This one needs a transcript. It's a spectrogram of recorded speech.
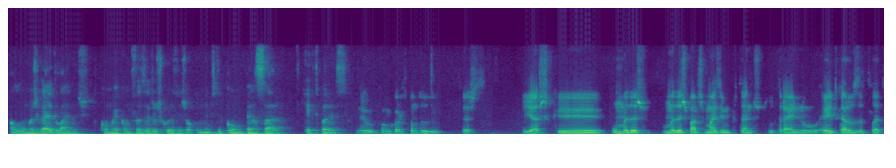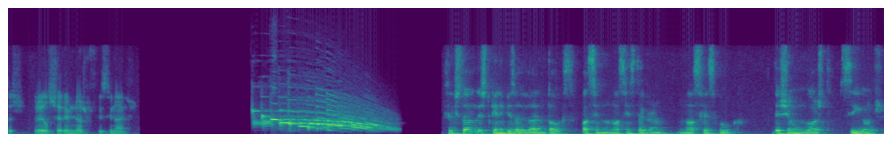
algumas guidelines de como é como fazer as coisas, ou pelo menos de como pensar. O que é que te parece? Eu concordo com tudo. E acho que uma das, uma das partes mais importantes do treino é educar os atletas para eles serem melhores profissionais. Se gostaram deste pequeno episódio do Iron Talks, passem no nosso Instagram, no nosso Facebook, deixem um gosto, sigam-nos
